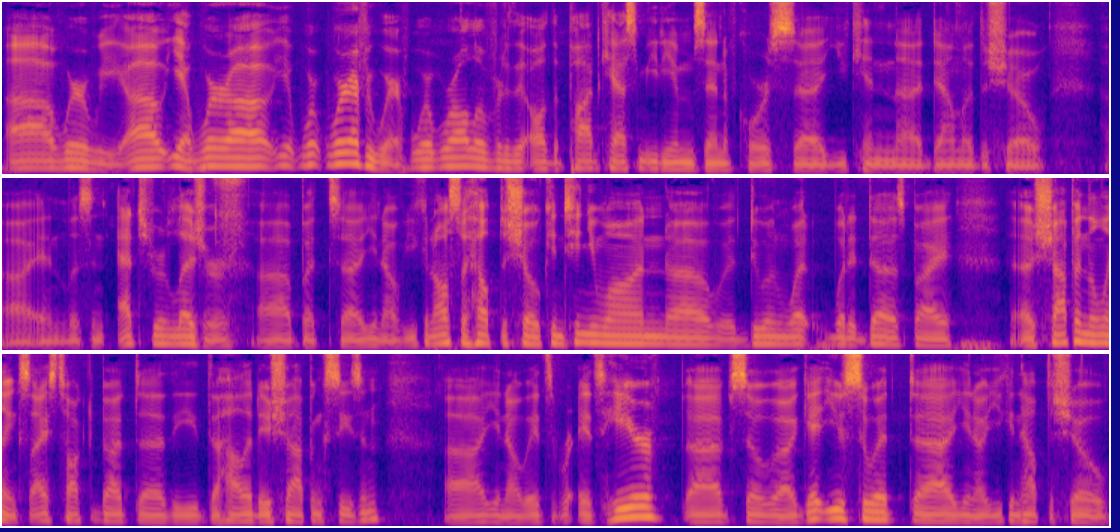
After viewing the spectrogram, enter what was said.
Uh, where are we? Uh, yeah, we're uh, yeah, we're, we're everywhere. We're, we're all over the all the podcast mediums, and of course, uh, you can uh, download the show uh, and listen at your leisure. Uh, but uh, you know, you can also help the show continue on uh, doing what what it does by uh, shopping the links. I talked about uh, the the holiday shopping season. Uh, you know, it's it's here, uh, so uh, get used to it. Uh, you know, you can help the show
